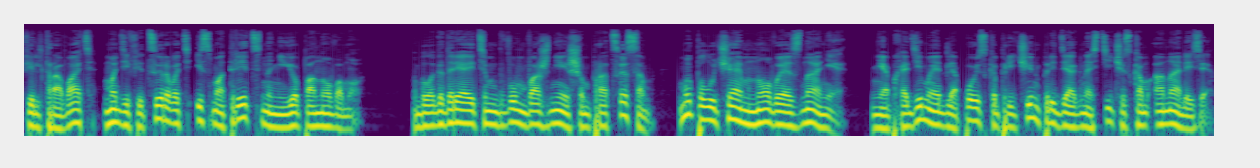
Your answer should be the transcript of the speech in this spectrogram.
фильтровать, модифицировать и смотреть на нее по-новому. Благодаря этим двум важнейшим процессам мы получаем новые знания, необходимое для поиска причин при диагностическом анализе.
